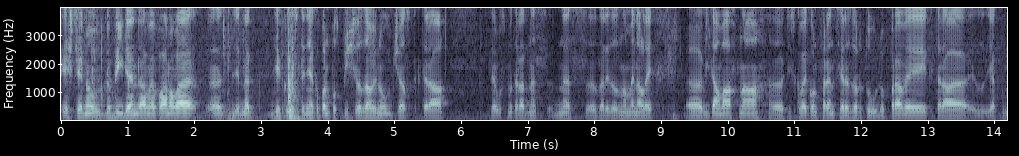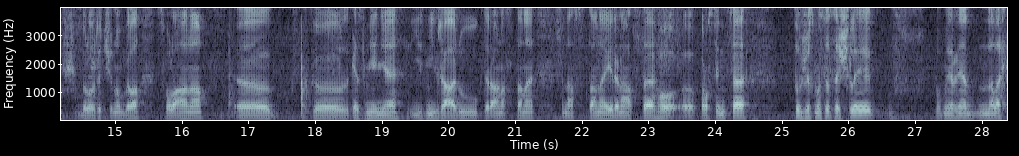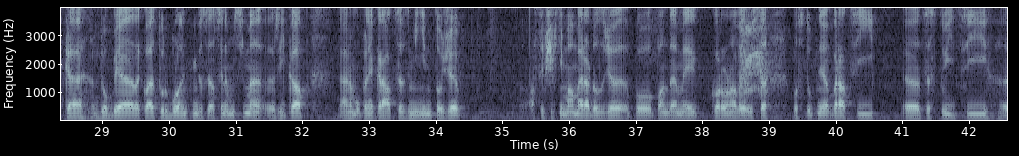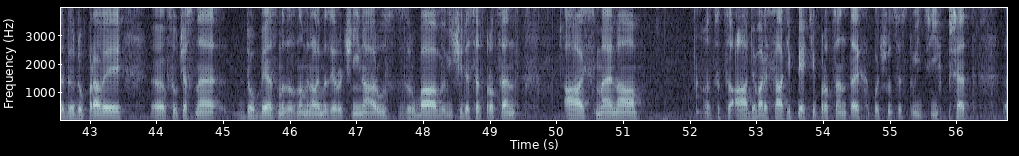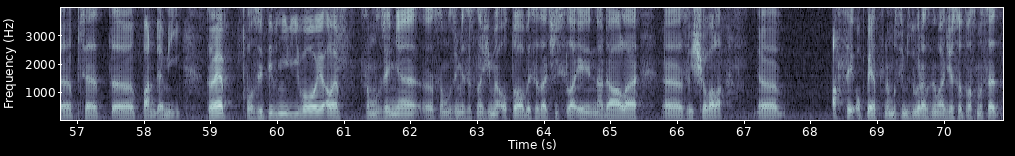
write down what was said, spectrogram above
Ještě jednou dobrý den, dámy a pánové. Eh, jednak děkuji stejně jako pan Pospíšil za hojnou účast, která, kterou jsme teda dnes, dnes eh, tady zaznamenali. Eh, vítám vás na tiskové konferenci rezortu dopravy, která, jak už bylo řečeno, byla svolána k, ke změně jízdních řádů, která nastane, nastane 11. prosince. To, že jsme se sešli v poměrně nelehké době, takové turbulentní, to si asi nemusíme říkat. Já jenom úplně krátce zmíním to, že asi všichni máme radost, že po pandemii koronaviru se postupně vrací eh, cestující eh, do dopravy. Eh, v současné době jsme zaznamenali meziroční nárůst zhruba ve výši 10% a jsme na cca 95% počtu cestujících před před eh, pandemí. To je pozitivní vývoj, ale samozřejmě, eh, samozřejmě se snažíme o to, aby se ta čísla i nadále zvyšovala. Asi opět nemusím zdůrazňovat, že sotva jsme se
